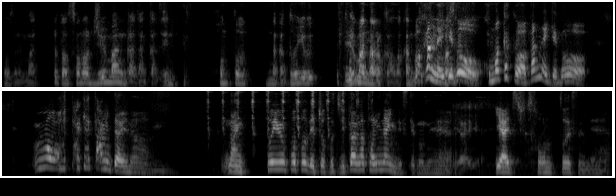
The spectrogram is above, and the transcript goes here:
そうですね。まあ、ちょっとその10万がなんか全、本当、なんかどういう10万なのかわかんない。わかんないけど、細かくはわかんないけど、うわ、2桁みたいな。うん、なんということで、ちょっと時間が足りないんですけどね。いやいやいや、本当ですね。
